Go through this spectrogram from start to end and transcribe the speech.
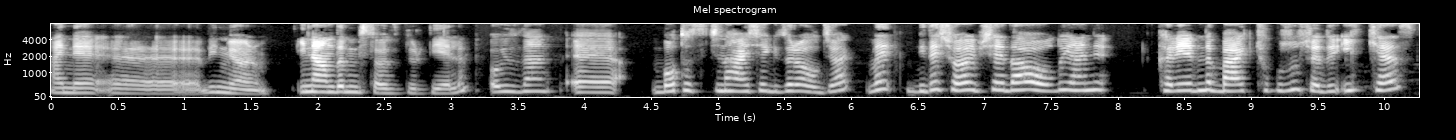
hani e, bilmiyorum inandığım bir sözdür diyelim. O yüzden e, Bottas için her şey güzel olacak ve bir de şöyle bir şey daha oldu yani kariyerinde belki çok uzun süredir ilk kez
